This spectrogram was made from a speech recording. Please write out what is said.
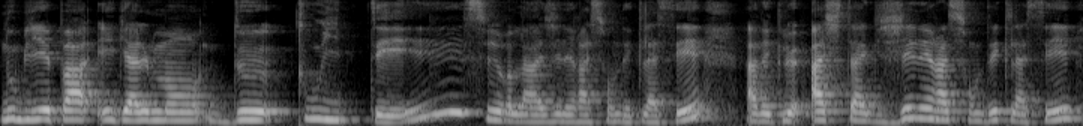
N'oubliez pas également de tweeter sur la génération déclassée avec le hashtag génération déclassée.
